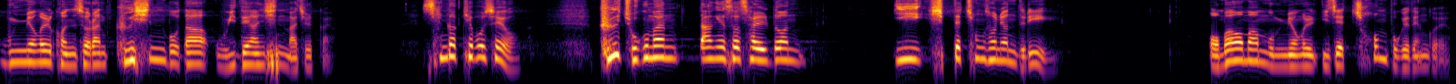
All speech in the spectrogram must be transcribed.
문명을 건설한 그 신보다 위대한 신 맞을까요? 생각해 보세요. 그 조그만 땅에서 살던 이 10대 청소년들이 어마어마한 문명을 이제 처음 보게 된 거예요.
